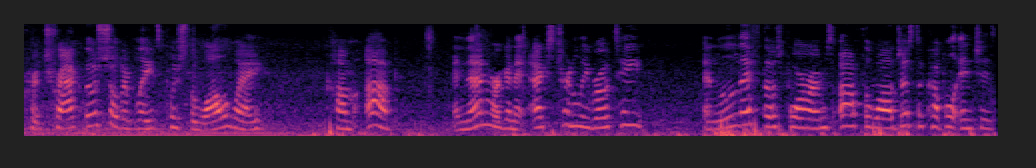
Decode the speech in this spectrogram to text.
protract those shoulder blades, push the wall away, come up, and then we're gonna externally rotate and lift those forearms off the wall just a couple inches,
